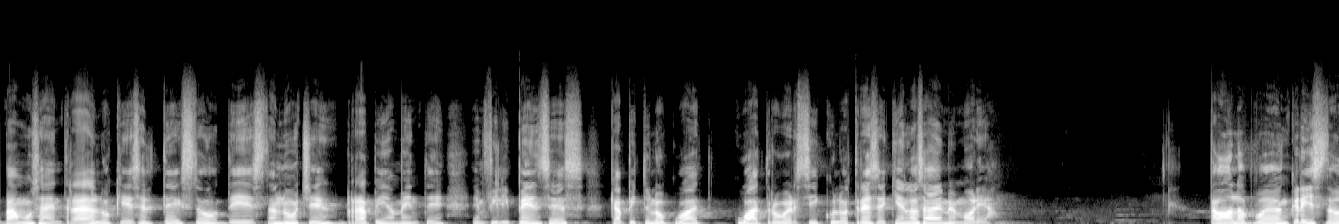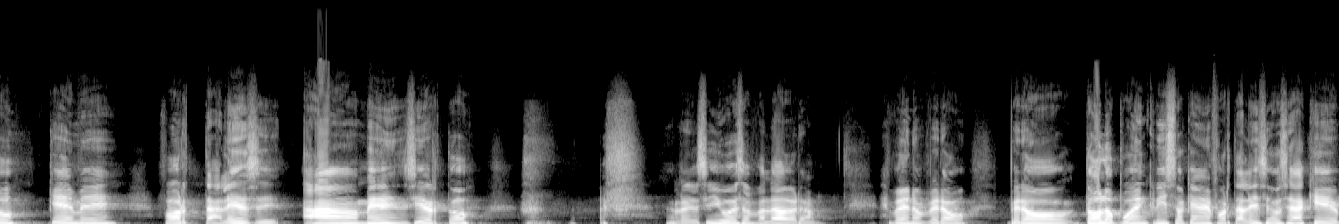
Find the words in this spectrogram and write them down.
vamos a entrar a lo que es el texto de esta noche rápidamente en Filipenses capítulo 4, 4 versículo 13. ¿Quién lo sabe de memoria? Todo lo puedo en Cristo que me fortalece. Amén, ¿cierto? Recibo esa palabra. Bueno, pero, pero todo lo puedo en Cristo que me fortalece, o sea que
